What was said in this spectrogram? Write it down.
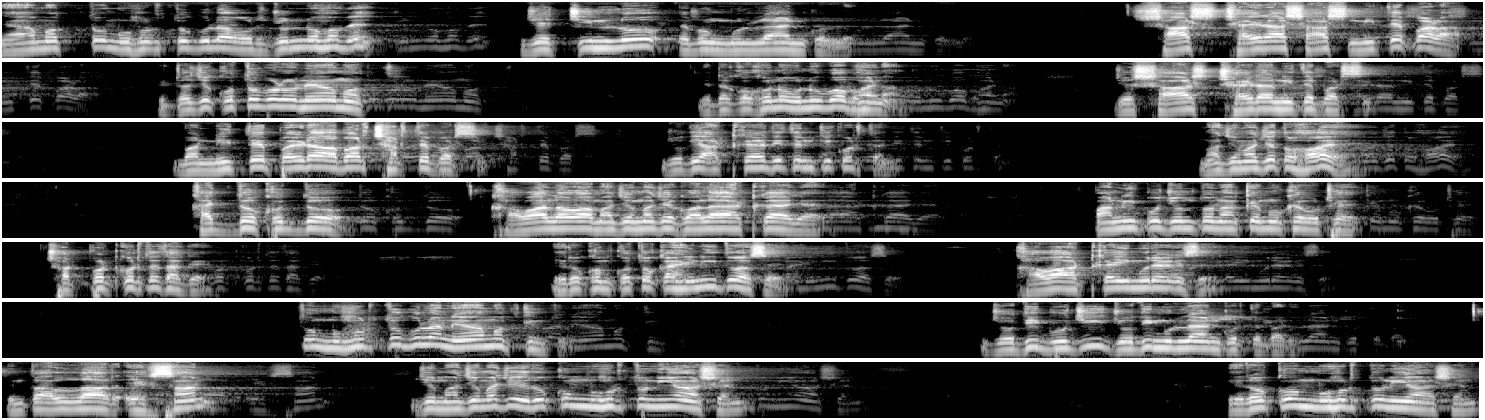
নেয়ামত তো মুহূর্তগুলো ওর জন্য হবে, যে চিনল এবং মূল্যায়ন করল। শ্বাস ছাইরা শ্বাস নিতে পারা, এটা যে কত বড় নেয়ামত। এটা কখনো অনুভব হয় না, যে শ্বাস ছাইরা নিতে পারছি, বা নিতে পেড়া আবার ছাড়তে পারছি। যদি আটকায় দিতেন কি করতেন? মাঝে মাঝে তো হয়। খাদ্য ক্ষুদ্র খাওয়া লওয়া মাঝে মাঝে গলায় আটকায় যায়। পানি পর্যন্ত নাকে মুখে ওঠে। ছটপট করতে থাকে। এরকম কত কাহিনী তো আছে। খাওয়া আটকাই মরে গেছে। তো মুহূর্তগুলো নেয়ামত কিন্তু। যদি বুঝি, যদি মূল্যায়ন করতে পারি। কিন্তু আল্লাহর এহসান, যে মাঝে মাঝে এরকম মুহূর্ত নিয়ে আসেন, এরকম মুহূর্ত নিয়ে আসেন,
